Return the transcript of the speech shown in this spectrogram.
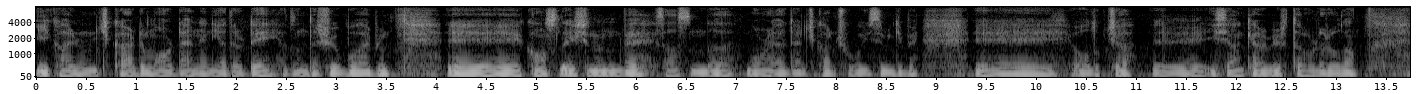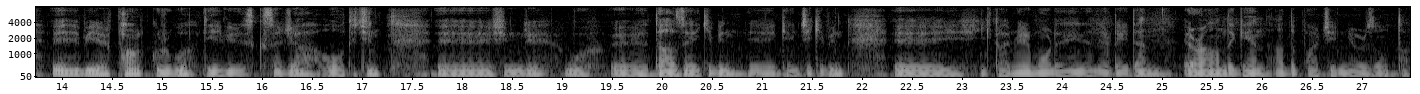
ilk albümünü çıkardı. More Than Any Other Day adını taşıyor bu albüm. Ee, Constellation'ın ve esasında Montreal'den çıkan çoğu isim gibi ee, oldukça e, isyankar bir tavırları olan e, bir punk grubu diyebiliriz kısaca Oat için. E, şimdi bu e, taze ekibin, e, genç ekibin e, ilk albümleri More Than Any Other Day'den Around Again adlı parça dinliyoruz Oat'tan.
